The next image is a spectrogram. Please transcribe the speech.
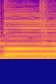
Bye.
